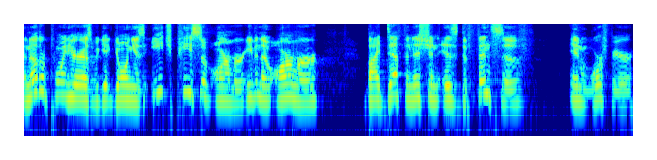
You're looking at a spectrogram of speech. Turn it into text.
Another point here as we get going is each piece of armor, even though armor by definition is defensive in warfare,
